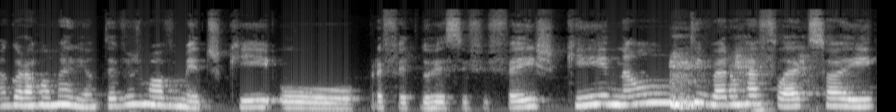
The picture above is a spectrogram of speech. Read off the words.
Agora, Romerinho, teve os movimentos que o prefeito do Recife fez que não tiveram reflexo aí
